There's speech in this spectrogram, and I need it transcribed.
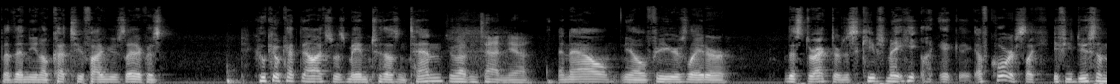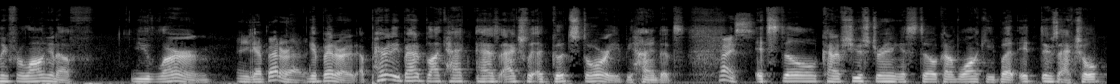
but then you know, cut to five years later because Who Killed Captain Alex was made in 2010 2010, yeah. and now you know a few years later this director just keeps making like it, of course like if you do something for long enough you learn And you get better at it. get better at it apparently bad black hack has actually a good story behind it Nice. it's still kind of shoestring it's still kind of wonky but it there's actual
